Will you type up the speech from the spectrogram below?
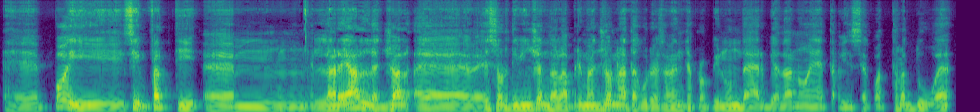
Eh, poi, sì, infatti, ehm, la Real già eh, esordì vincendo la prima giornata, curiosamente proprio in un derby ad Anoeta, vinse 4-2,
